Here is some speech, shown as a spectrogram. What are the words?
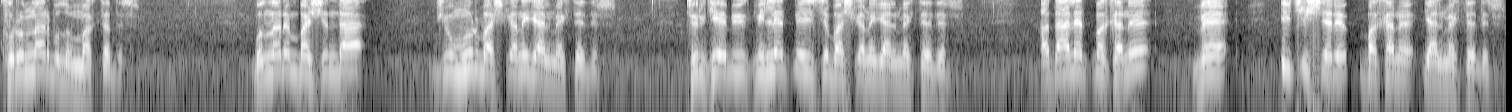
kurumlar bulunmaktadır. Bunların başında Cumhurbaşkanı gelmektedir. Türkiye Büyük Millet Meclisi Başkanı gelmektedir. Adalet Bakanı ve İçişleri Bakanı gelmektedir.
